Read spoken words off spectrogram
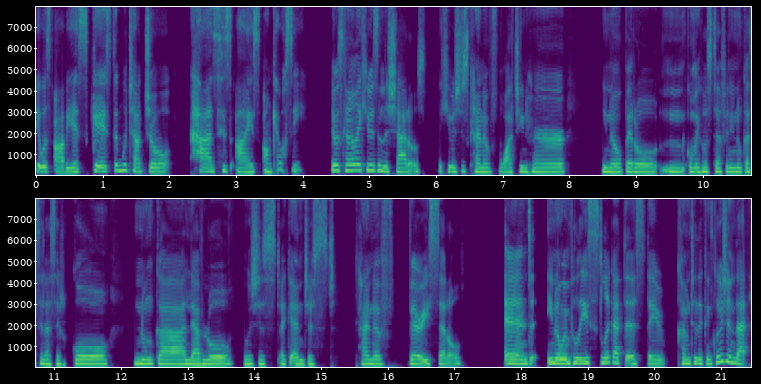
it was obvious que este muchacho has his eyes on Kelsey. It was kind of like he was in the shadows. Like he was just kind of watching her, you know, pero mm, como dijo Stephanie, nunca se le acercó, nunca le habló. It was just, again, just kind of very settled. And, you know, when police look at this, they come to the conclusion that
